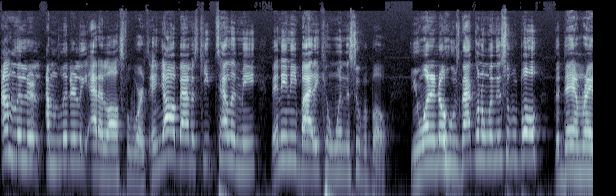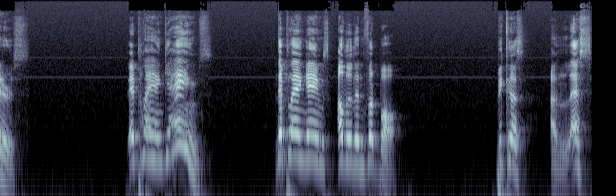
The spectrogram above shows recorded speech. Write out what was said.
I'm literally I'm literally at a loss for words. And y'all Bammers keep telling me that anybody can win the Super Bowl. You want to know who's not going to win the Super Bowl? The damn Raiders. They're playing games. They're playing games other than football. Because unless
